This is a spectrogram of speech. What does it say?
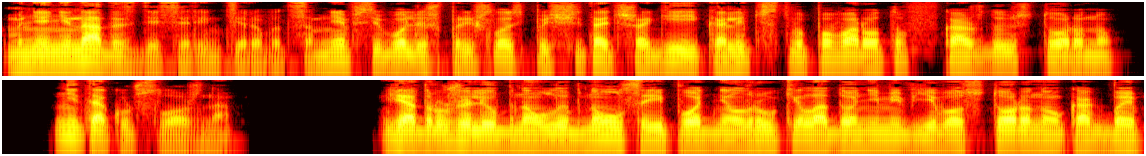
Мне не надо здесь ориентироваться. Мне всего лишь пришлось посчитать шаги и количество поворотов в каждую сторону. Не так уж сложно. Я дружелюбно улыбнулся и поднял руки ладонями в его сторону, как бы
